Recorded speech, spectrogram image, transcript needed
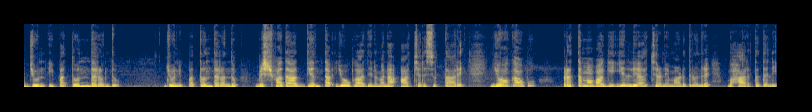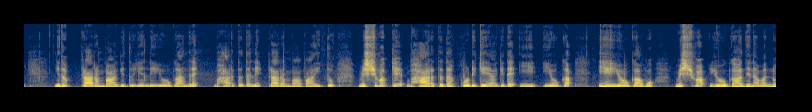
ಜೂನ್ ಇಪ್ಪತ್ತೊಂದರಂದು ಜೂನ್ ಇಪ್ಪತ್ತೊಂದರಂದು ವಿಶ್ವದಾದ್ಯಂತ ಯೋಗ ದಿನವನ್ನು ಆಚರಿಸುತ್ತಾರೆ. ಯೋಗವು ಪ್ರಥಮವಾಗಿ ಎಲ್ಲಿ ಆಚರಣೆ ಮಾಡಿದ್ರು ಅಂದರೆ ಭಾರತದಲ್ಲಿ. ಇದು ಪ್ರಾರಂಭ ಆಗಿದ್ದು ಎಲ್ಲಿ ಯೋಗ ಅಂದರೆ ಭಾರತದಲ್ಲಿ ಪ್ರಾರಂಭವಾಯಿತು. ವಿಶ್ವಕ್ಕೆ ಭಾರತದ ಕೊಡುಗೆಯಾಗಿದೆ ಈ ಯೋಗ. ಈ ಯೋಗವು ವಿಶ್ವ ಯೋಗ ದಿನವನ್ನು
